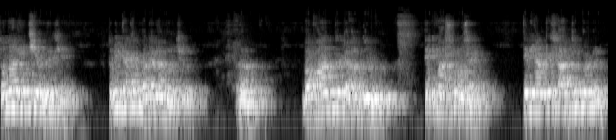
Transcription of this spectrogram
তোমার ইচ্ছে হয়েছে। তুমি তাকে ঘটনা করছ। হ্যাঁ। ভগবান তো জগৎগুরু। তিনি মাস্টারমশাই। তিনি আমাকে সাহায্য করবেন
